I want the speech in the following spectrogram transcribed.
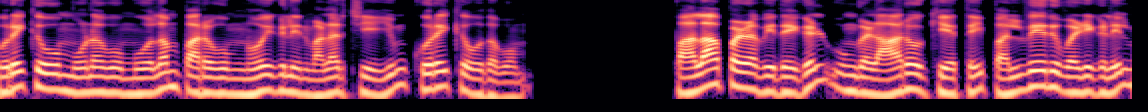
குறைக்கவும் உணவு மூலம் பரவும் நோய்களின் வளர்ச்சியையும் குறைக்க உதவும். பலாப்பழ விதைகள் உங்கள் ஆரோக்கியத்தை பல்வேறு வழிகளில்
